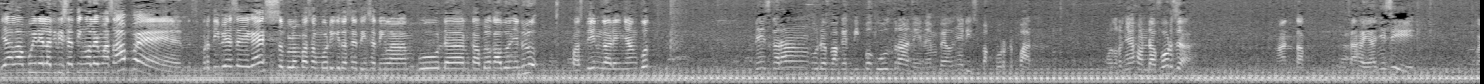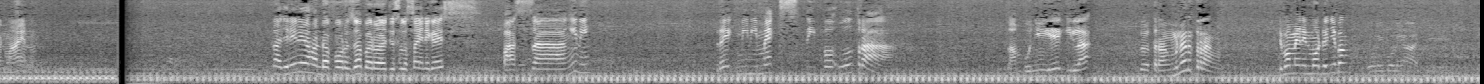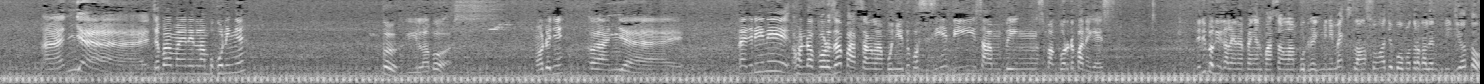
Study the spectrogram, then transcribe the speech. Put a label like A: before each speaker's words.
A: Ya lampu ini lagi disetting oleh Mas Apen. Seperti biasa ya guys Sebelum pasang body kita setting-setting lampu Dan kabel-kabelnya dulu. Pastiin nggak ada yang nyangkut. Nih sekarang udah pakai tipe Ultra nih Nempelnya di spakbor depan. Motornya Honda Forza. Mantap. Cahayanya sih Bukan main. Nah jadi ini Honda Forza baru aja selesai nih guys. Pasang ini. Drake Mini Max tipe Ultra lampunya ya gila. Tuh terang bener terang. Coba mainin modenya bang.
B: Boleh boleh aja.
A: Anjay. Coba mainin lampu kuningnya. Tuh gila bos. Modenya? Oh, anjay. Nah jadi ini Honda Forza pasang lampunya itu posisinya di samping spakbor depan ya guys. Jadi bagi kalian yang pengen pasang lampu Drag Mini Max langsung aja bawa motor kalian ke Giotto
